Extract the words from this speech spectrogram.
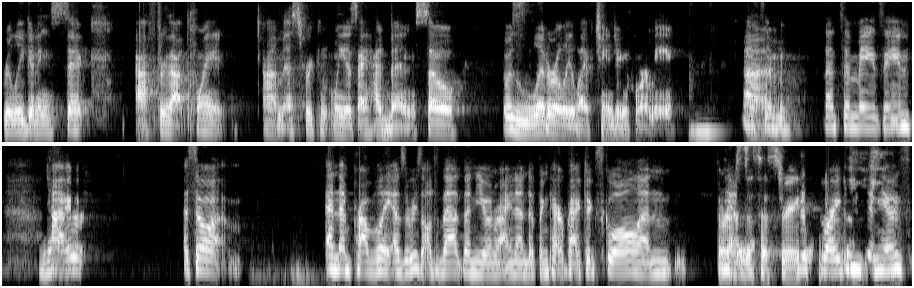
really getting sick after that point. um, as frequently as I had been. So it was literally life changing for me. That's, um, that's amazing. Yeah. I, so, um, and then probably as a result of that, then you and Ryan end up in chiropractic school and the rest know, is history. The story yeah. continues.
